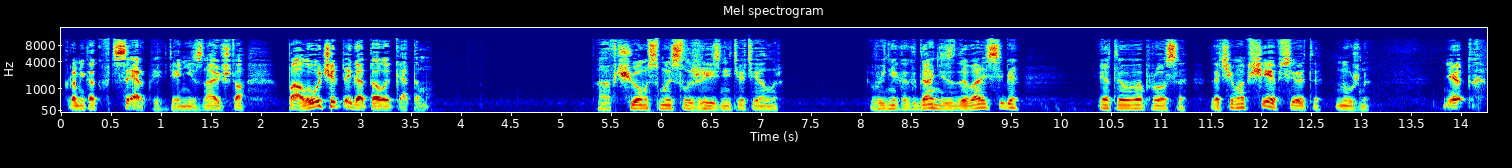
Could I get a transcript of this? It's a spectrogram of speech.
кроме как в церкви, где они знают, что получат и готовы к этому. А в чем смысл жизни, тетя Элнер? Вы никогда не задавали себе этого вопроса? Зачем вообще все это нужно? — нет,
